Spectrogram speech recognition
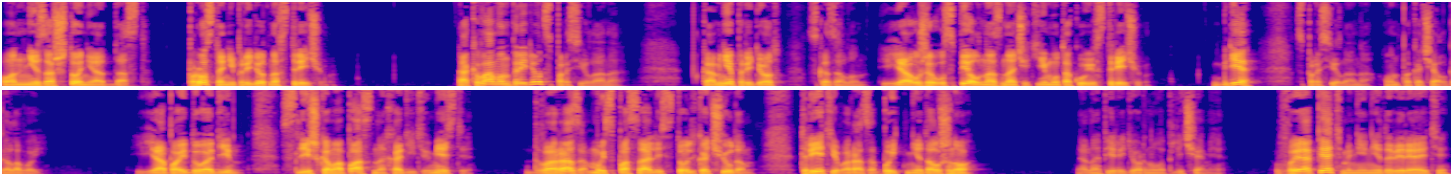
Он ни за что не отдаст. Просто не придет навстречу. «А к вам он придет?» – спросила она. «Ко мне придет», — сказал он. «Я уже успел назначить ему такую встречу». «Где?» — спросила она. Он покачал головой. «Я пойду один. Слишком опасно ходить вместе. Два раза мы спасались только чудом. Третьего раза быть не должно». Она передернула плечами. «Вы опять мне не доверяете?»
